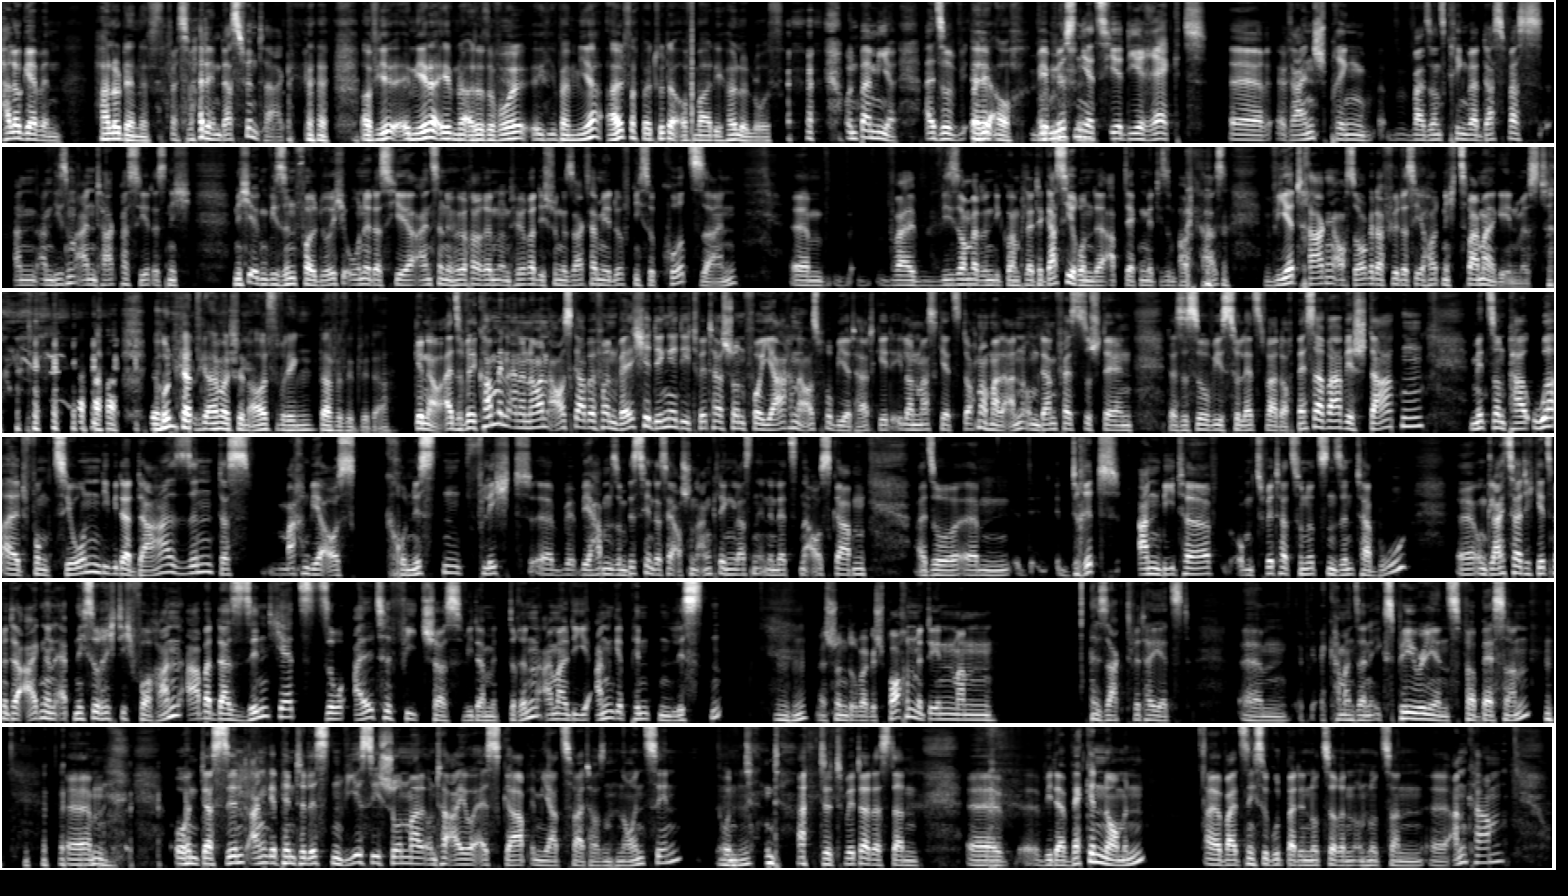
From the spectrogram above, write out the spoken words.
Hallo Gavin. Hallo Dennis. Was war denn das für ein Tag? Auf je, in jeder Ebene, also sowohl bei mir als auch bei Twitter auf mal die Hölle los. Und bei mir. Also Bei äh, dir auch. wir Okay, müssen schön. jetzt hier direkt äh, reinspringen, weil sonst kriegen wir das, was an, an diesem einen Tag passiert ist, nicht, nicht irgendwie sinnvoll durch, ohne dass hier einzelne Hörerinnen und Hörer, die schon gesagt haben, ihr dürft nicht so kurz sein. Ähm, weil wie sollen wir denn die komplette Gassi-Runde abdecken mit diesem Podcast? Wir tragen auch Sorge dafür, dass ihr heute nicht zweimal gehen müsst. Der Hund kann sich einmal schön ausbringen, dafür sind wir da. Genau, also willkommen in einer neuen Ausgabe von Welche Dinge, die Twitter schon vor Jahren ausprobiert hat, geht Elon Musk jetzt doch nochmal an, um dann festzustellen, dass es so, wie es zuletzt war, doch besser war. Wir starten mit so ein paar uralt Funktionen, die wieder da sind. Das machen wir aus Chronistenpflicht. Äh, Wir haben so ein bisschen das ja auch schon anklingen lassen in den letzten Ausgaben. Also ähm, Drittanbieter, um Twitter zu nutzen, sind tabu. Äh, Und gleichzeitig geht es mit der eigenen App nicht so richtig voran, aber da sind jetzt so alte Features wieder mit drin. Einmal die angepinnten Listen, Mhm. wir haben schon drüber gesprochen, mit denen man, äh, sagt Twitter jetzt, ähm, kann man seine Experience verbessern. ähm, und das sind angepinnte Listen, wie es sie schon mal unter iOS gab im Jahr 2019. Und da hatte Twitter das dann äh, wieder weggenommen äh, weil es nicht so gut bei den Nutzerinnen und Nutzern äh, ankam.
